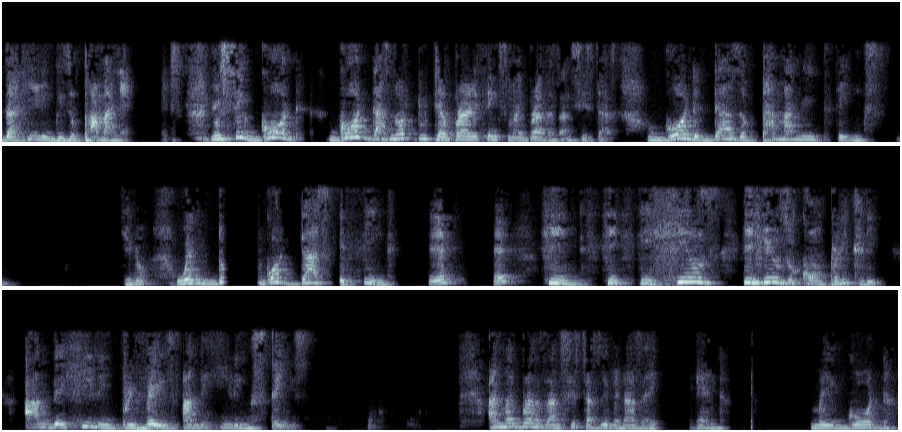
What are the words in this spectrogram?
The healing is permanent. You see, God, God does not do temporary things, my brothers and sisters. God does permanent things. You know, when God does a thing, eh, eh, he, he, he heals, he heals completely and the healing prevails and the healing stays. And my brothers and sisters, even as I end, may God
